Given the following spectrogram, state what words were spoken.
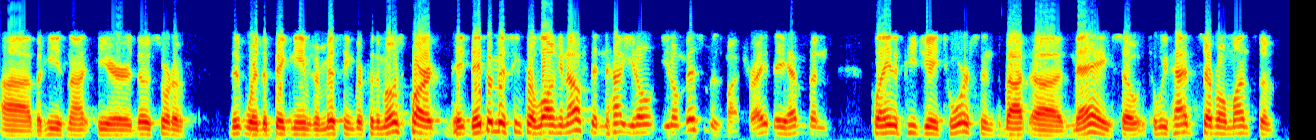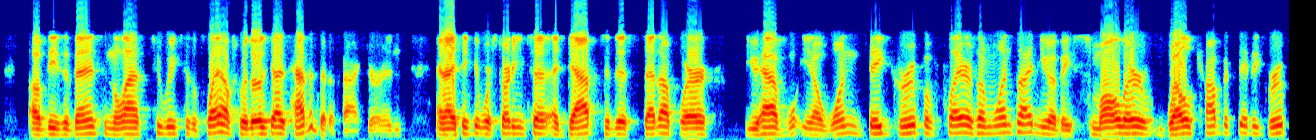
uh, but he's not here. Those sort of where the big names are missing. But for the most part, they, they've been missing for long enough that now you don't you don't miss them as much, right? They haven't been playing the PGA Tour since about uh, May, so so we've had several months of of these events in the last two weeks of the playoffs where those guys haven't been a factor. And and I think that we're starting to adapt to this setup where you have you know one big group of players on one side and you have a smaller, well compensated group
